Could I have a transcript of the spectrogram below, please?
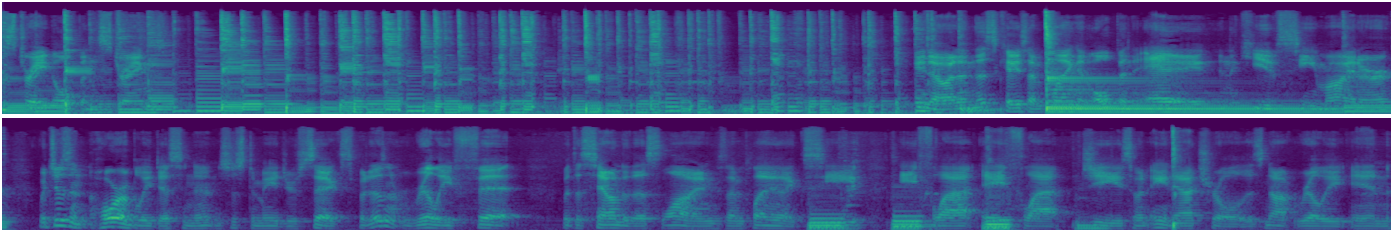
straight open strings. And in this case I'm playing an open A in the key of C minor, which isn't horribly dissonant, it's just a major six, but it doesn't really fit with the sound of this line because I'm playing like C, E flat, A flat, G, so an A natural is not really in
